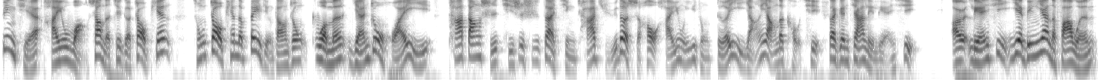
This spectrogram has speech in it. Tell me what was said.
并且还有网上的这个照片。从照片的背景当中，我们严重怀疑他当时其实是在警察局的时候，还用一种得意洋洋的口气在跟家里联系。而联系叶冰燕的发文，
